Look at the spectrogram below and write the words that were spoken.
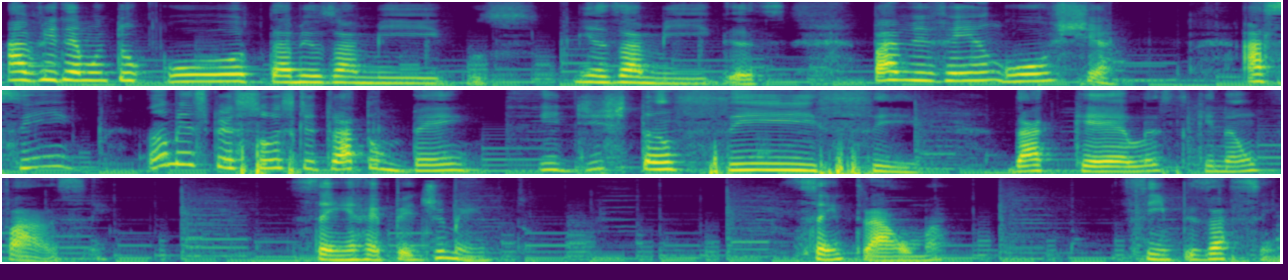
A vida é muito curta, meus amigos, minhas amigas, para viver em angústia. Assim, ame as pessoas que tratam bem e distancie-se daquelas que não fazem, sem arrependimento, sem trauma. Simples assim.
